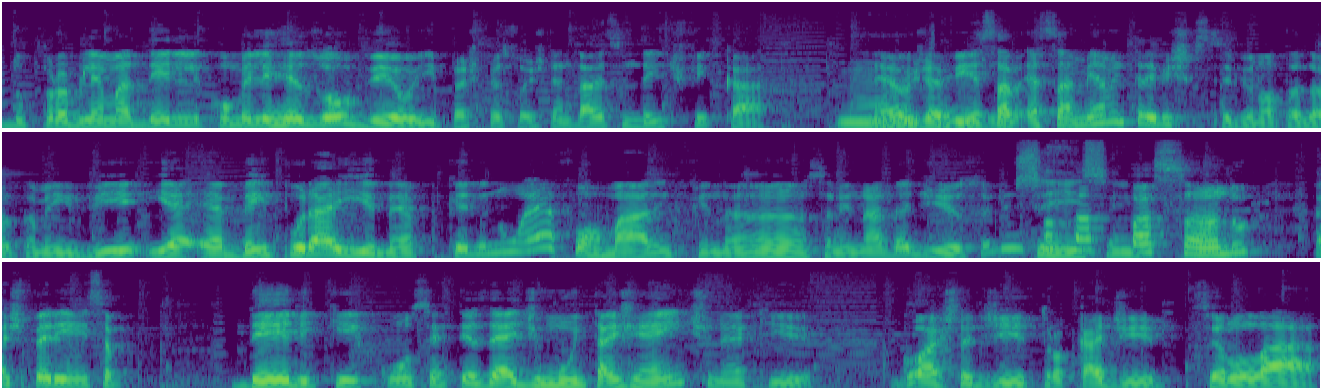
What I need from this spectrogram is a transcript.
do problema dele e como ele resolveu, e para as pessoas tentarem se identificar. Hum, né? Eu já vi entendi. essa, essa mesma entrevista que você viu no Altas Horas, eu também vi, e é, é bem por aí, né? Porque ele não é formado em finança nem nada disso. Ele Sim, só tá sim. passando a experiência dele, que com certeza é de muita gente, né? Que gosta de trocar de celular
